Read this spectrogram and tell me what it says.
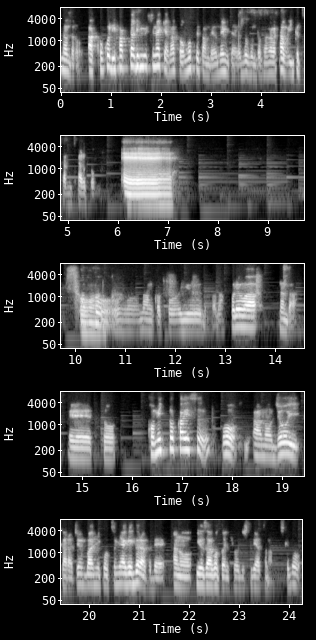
なんだろう、あ、ここリファクタリングしなきゃなと思ってたんだよねみたいな部分とかが多分いくつか見つかると。えー、あそうと、なんかこういうのかな。これは、なんだ、えーっと、コミット回数をあの上位から順番にこう積み上げグラフであのユーザーごとに表示してるやつなんですけど、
